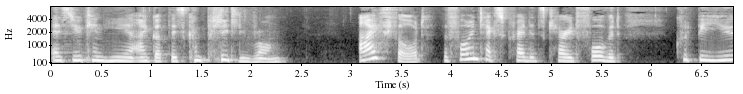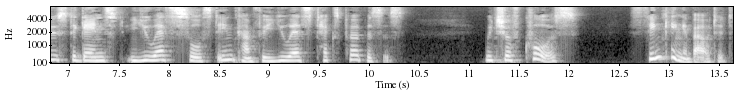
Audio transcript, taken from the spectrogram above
As you can hear, I got this completely wrong. I thought the foreign tax credits carried forward could be used against US sourced income for US tax purposes, which, of course, thinking about it,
